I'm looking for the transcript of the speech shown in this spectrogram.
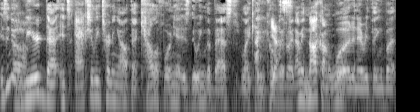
Isn't it Um, weird that it's actually turning out that California is doing the best, like in COVID, Yes. right? I mean, knock on wood and everything, but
